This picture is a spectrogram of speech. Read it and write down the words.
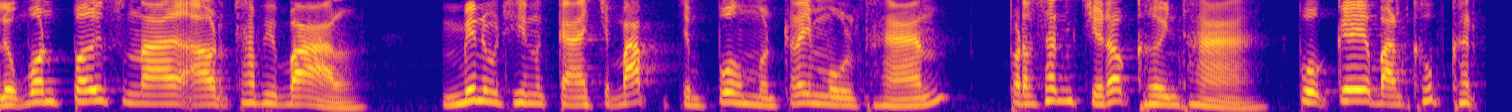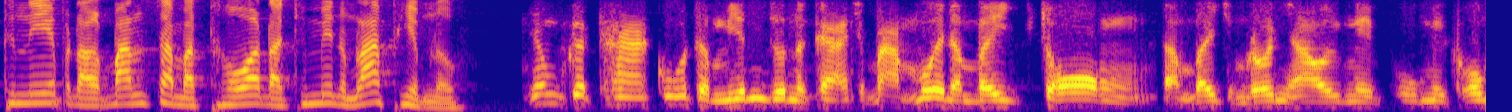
លោកវុនពៅស្នើឲ្យរដ្ឋាភិបាល មានវិធានការច្បាប់ចំពោះមន្ត្រីមូលដ្ឋានប្រសិនជារកឃើញថាពួកគេបានខុបខិតគ្នាផ្ដាល់បានសមត្ថភាពដោយគ្មានដំណាភាពនោះ។ ខ្ញុំគិតថាគួរតែមានយន្តការច្បាប់មួយដើម្បីចងដើម្បីជំរុញឲ្យមេភូមិមេឃុំ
